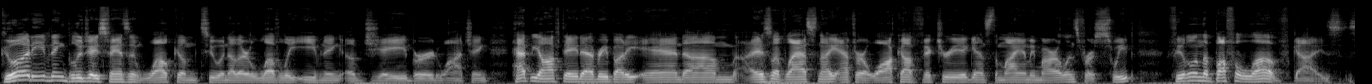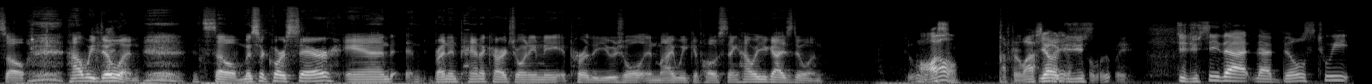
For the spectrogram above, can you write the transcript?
Good evening, Blue Jays fans, and welcome to another lovely evening of Jay Bird watching. Happy off day to everybody. And um, as of last night, after a walk-off victory against the Miami Marlins for a sweep, feeling the Buffalo love, guys. So, how we doing? so, Mr. Corsair and Brendan Panikar joining me per the usual in my week of hosting. How are you guys doing? Doing awesome. Well. After last Yo, night, did you, absolutely. Did you see that that Bills tweet?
